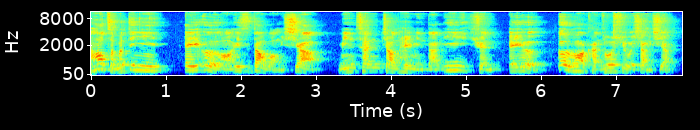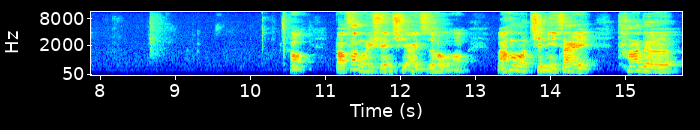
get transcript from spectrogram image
然后怎么定义 A 二哈？一直到往下名称叫黑名单，一选 A 二，二的话 Ctrl Shift 向下。好，把范围选起来之后哈，然后请你在它的。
